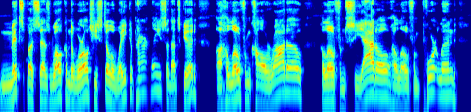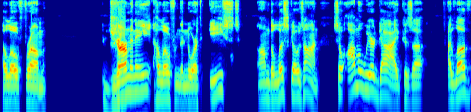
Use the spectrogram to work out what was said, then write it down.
Mitzvah says, Welcome to world. She's still awake, apparently, so that's good. Uh, hello from Colorado. Hello from Seattle. Hello from Portland. Hello from Germany. Hello from the Northeast. Um, the list goes on. So I'm a weird guy because uh, I love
